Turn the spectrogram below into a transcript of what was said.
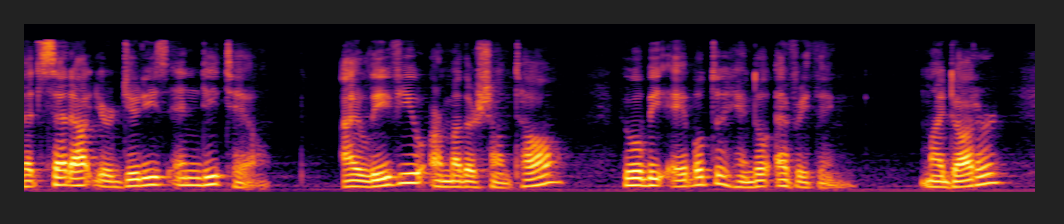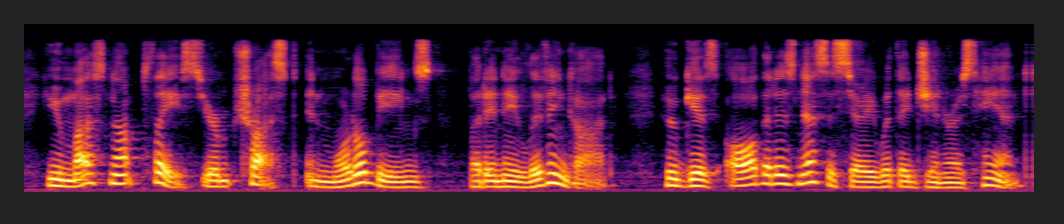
that set out your duties in detail. I leave you our Mother Chantal, who will be able to handle everything. My daughter, you must not place your trust in mortal beings, but in a living God, who gives all that is necessary with a generous hand.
